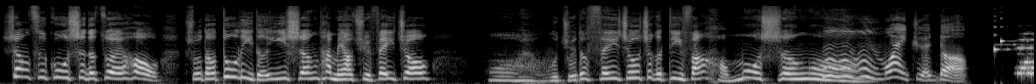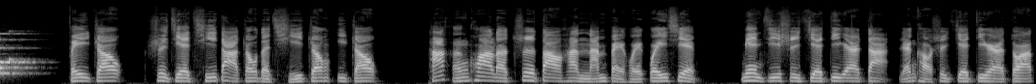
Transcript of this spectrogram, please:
上次故事的最后说到杜立德医生，他们要去非洲。哎，我觉得非洲这个地方好陌生哦。嗯嗯嗯，我也觉得。非洲，世界七大洲的其中一洲，它横跨了赤道和南北回归线，面积世界第二大，人口世界第二多，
